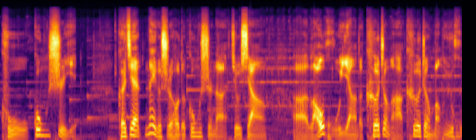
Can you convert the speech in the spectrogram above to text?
苦公事也。”可见那个时候的公事呢，就像呃老虎一样的苛政啊，苛政猛于虎。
